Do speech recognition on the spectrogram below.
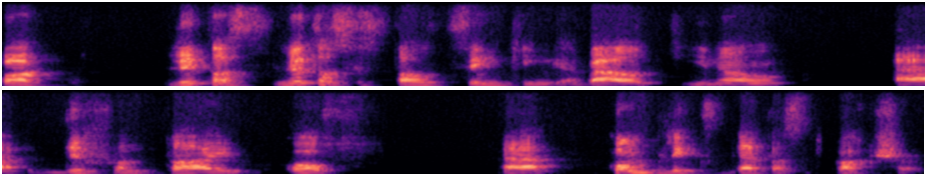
but let us let us start thinking about you know different type of uh, complex data structure.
